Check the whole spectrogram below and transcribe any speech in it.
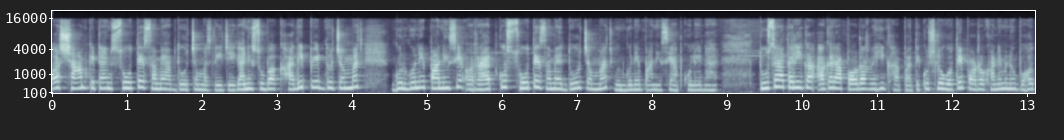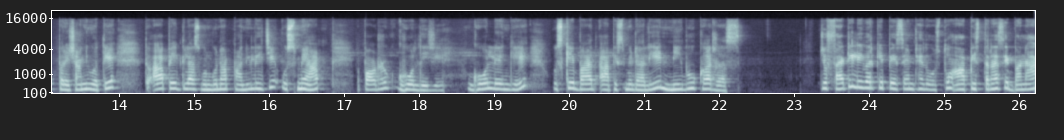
और शाम के टाइम सोते समय आप दो चम्मच लीजिएगा। यानी सुबह खाली पेट दो चम्मच गुनगुने पानी से और रात को सोते समय दो चम्मच गुनगुने पानी से आपको लेना है। दूसरा तरीका, अगर आप पाउडर नहीं खा पाते, कुछ लोग होते हैं पाउडर खाने में उन्हें बहुत परेशानी होती है तो आप एक गिलास गुनगुना पानी लीजिए, उसमें आप पाउडर को घोल दीजिए। घोल लेंगे, उसके बाद आप इसमें डालिए नींबू का रस। जो फैटी लीवर के पेशेंट हैं दोस्तों, आप इस तरह से बना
